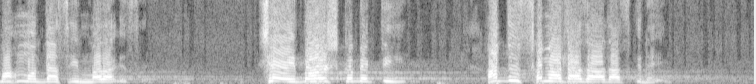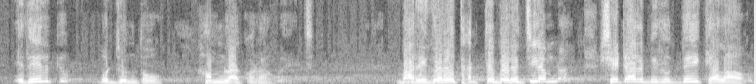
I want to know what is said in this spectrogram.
মোহাম্মদ নাসিম মারা গেছে সেই বয়স্ক ব্যক্তি আব্দুল সামাদ আজাদ আজকে নেই এদেরকে পর্যন্ত হামলা করা হয়েছে। বাড়ি ঘরে থাকতে পেরেছি আমরা। সেটার বিরুদ্ধেই খেলা হবে।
